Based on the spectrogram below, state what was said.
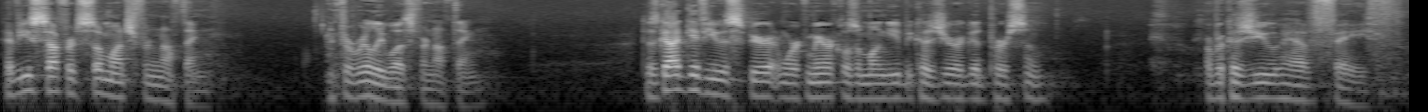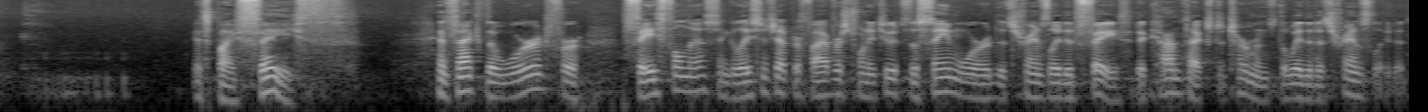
Have you suffered so much for nothing? If it really was for nothing. Does God give you a spirit and work miracles among you because you're a good person? Or because you have faith? It's by faith. In fact, the word for faithfulness in Galatians chapter 5 verse 22, it's the same word that's translated faith. The context determines the way that it's translated.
